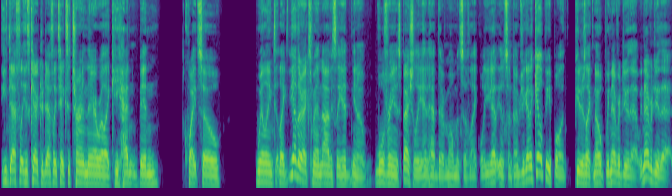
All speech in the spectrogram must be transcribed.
he definitely his character definitely takes a turn there where like he hadn't been quite so willing to like the other x-men obviously had you know wolverine especially had had their moments of like well you got you know sometimes you got to kill people and peter's like nope we never do that we never do that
